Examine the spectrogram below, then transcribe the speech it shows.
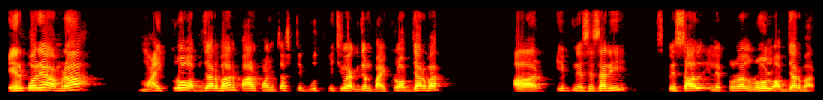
এরপরে আমরা মাইক্রো অবজারভার পার পঞ্চাশটি বুথ পিছু একজন মাইক্রো অবজারভার আর if necessary special electoral roll observer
